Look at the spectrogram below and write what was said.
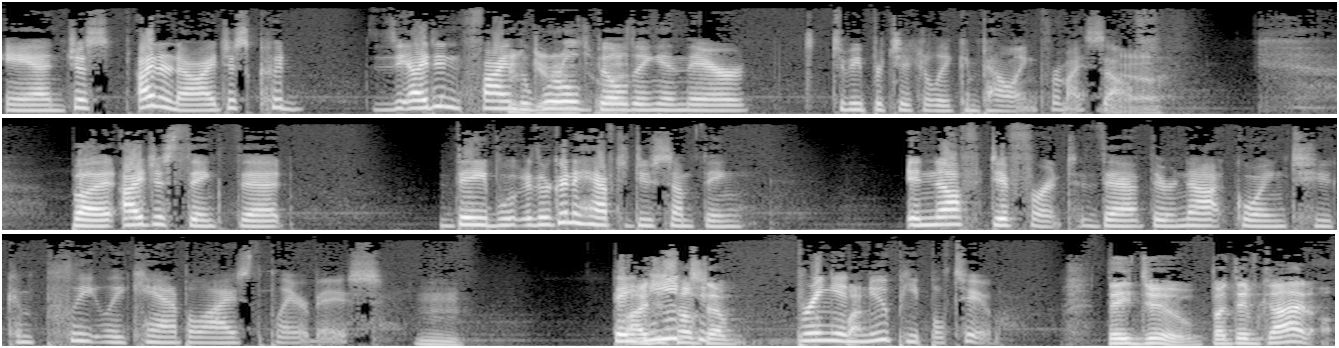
and just I don't know, I just could. I didn't find Couldn't the world into it. building in there t- to be particularly compelling for myself. Yeah. But I just think that they w- they're going to have to do something enough different that they're not going to completely cannibalize the player base. They Hmm. I just need to that bring in what? new people too. they do, but they've got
